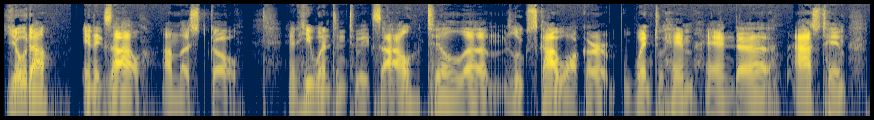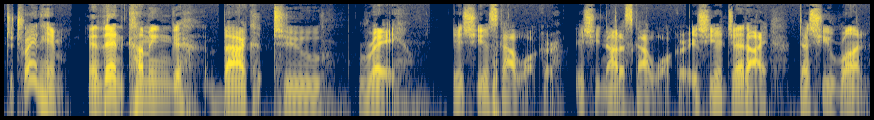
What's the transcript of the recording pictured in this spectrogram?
Yoda, in exile, I must go. And he went into exile till um, Luke Skywalker went to him and uh, asked him to train him. And then coming back to Rey, Is she a Skywalker? Is she not a Skywalker? Is she a Jedi? Does she run?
